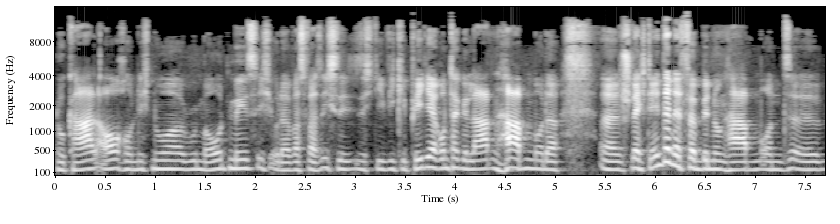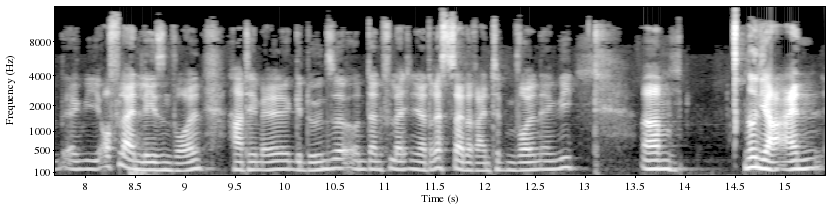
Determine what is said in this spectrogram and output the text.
lokal auch und nicht nur remote-mäßig oder was weiß ich, sich die Wikipedia runtergeladen haben oder äh, schlechte Internetverbindung haben und äh, irgendwie offline lesen wollen, HTML-Gedönse und dann vielleicht in die Adressseite reintippen wollen irgendwie. Ähm, nun ja, ein,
